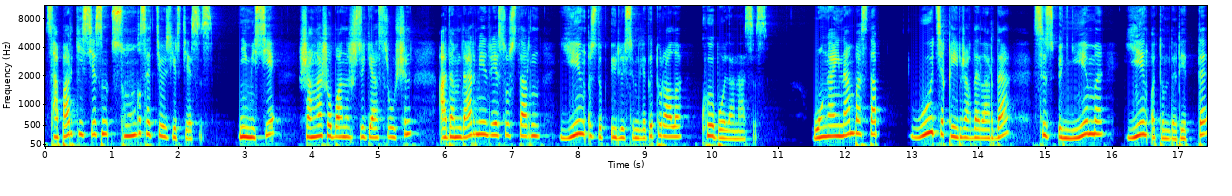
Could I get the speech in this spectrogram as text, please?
сапар кестесін соңғы сәтте өзгертесіз. Немесе жаңа жобаны жүзеге асыру үшін адамдар мен ресурстардың ең үздік үйлесімділігі туралы көп ойланасыз. Оңайынан бастап өте қиын жағдайларда сіз үнемі ең ұтымды ретті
